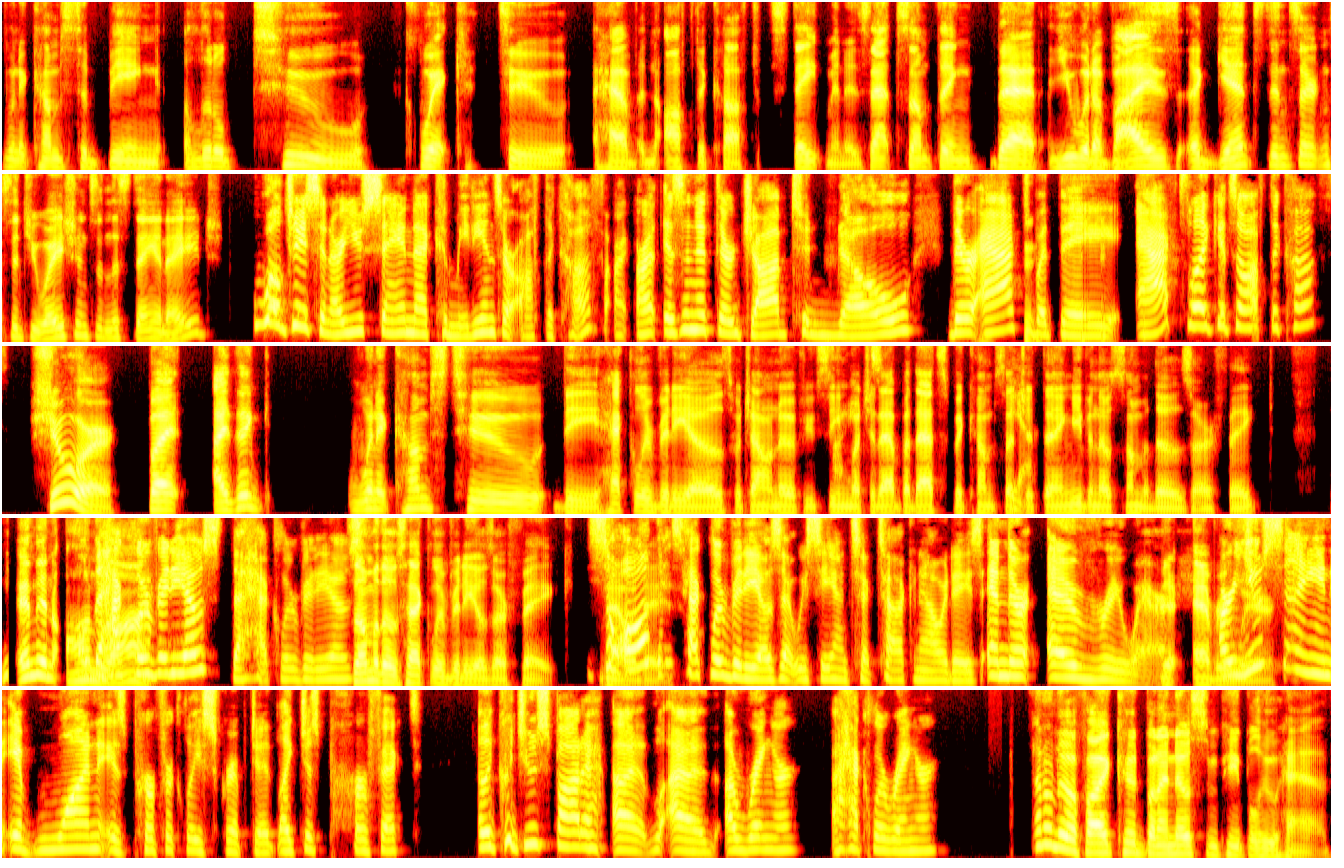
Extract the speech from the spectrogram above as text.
when it comes to being a little too quick to have an off the cuff statement. Is that something that you would advise against in certain situations in this day and age? Well, Jason, are you saying that comedians are off the cuff? Are, are, isn't it their job to know their act, but they act like it's off the cuff? Sure. But I think when it comes to the heckler videos, which I don't know if you've seen right. much of that, but that's become such yeah. a thing, even though some of those are fake. And then oh, online, the heckler videos, the heckler videos. some of those heckler videos are fake. so all these heckler videos that we see on TikTok nowadays, and they're everywhere. They're everywhere. Are you saying if one is perfectly scripted, like just perfect, like could you spot a a, a, a ringer, a heckler ringer? I don't know if I could, but I know some people who have.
